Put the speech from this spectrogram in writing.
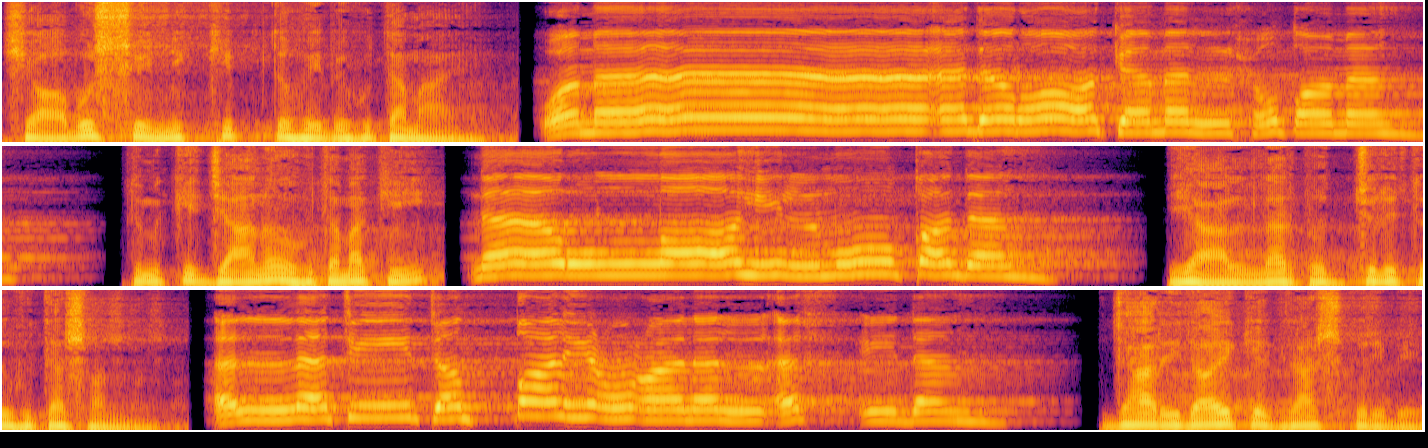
সে অবশ্যই নিক্ষিপ্ত হইবে হুতামায় وما أدراك ما الحطمة তুমি কি জানো হুতামা কি? ইয়া আল্লাহর প্রজ্বলিত হুতাসন যাহা হৃদয়কে গ্রাস করিবে।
